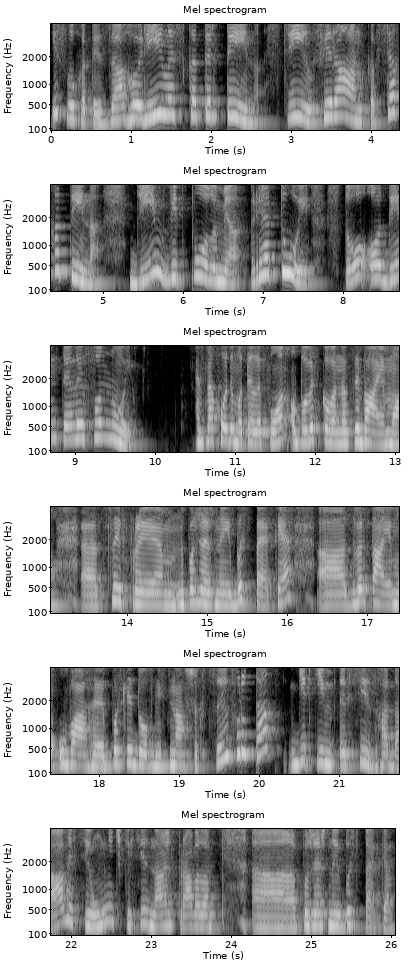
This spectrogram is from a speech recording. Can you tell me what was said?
і слухати. Загоріла скатертина, стіл, фіранка, вся хатина. Дім від полум'я, рятуй, 101 телефонуй. Знаходимо телефон, обов'язково називаємо е, цифри пожежної безпеки, е, звертаємо уваги послідовність наших цифр. Так, дітки всі згадали, всі умнічки, всі знають правила е, пожежної безпеки.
